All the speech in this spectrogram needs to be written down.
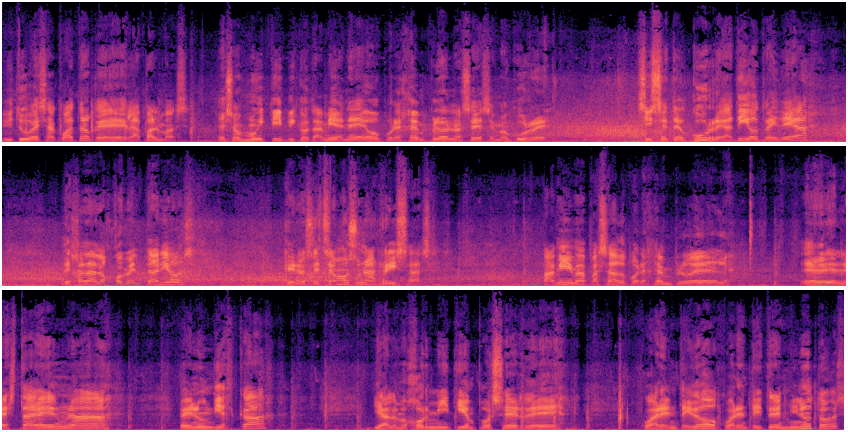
y tú ves a 4 que la palmas. Eso es muy típico también, ¿eh? o por ejemplo, no sé, se me ocurre si se te ocurre a ti otra idea, déjala en los comentarios que nos echamos unas risas. A mí me ha pasado, por ejemplo, el, estar en, una, en un 10K y a lo mejor mi tiempo ser de 42, 43 minutos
